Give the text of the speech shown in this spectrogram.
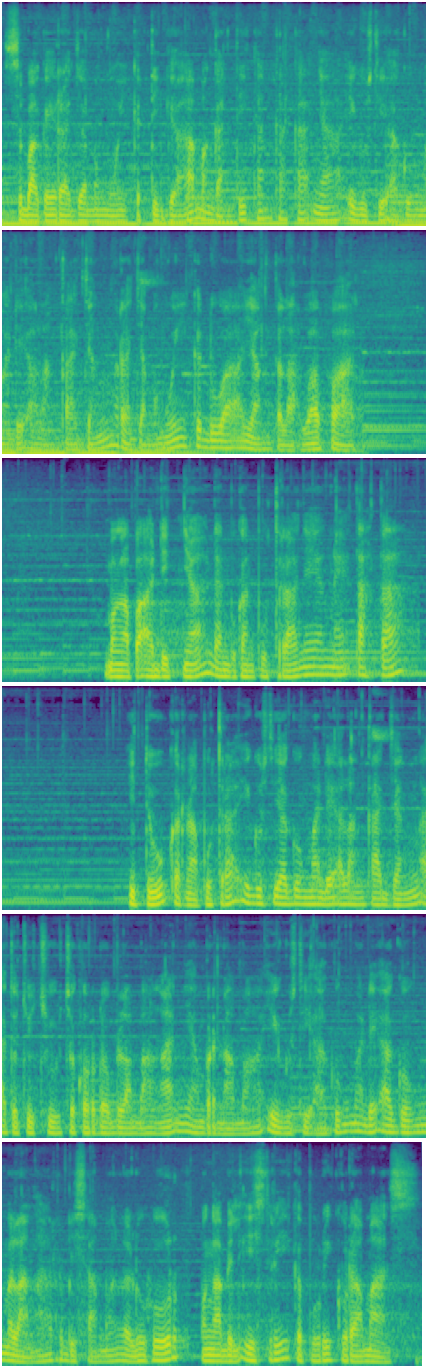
sebagai Raja Mengui ketiga menggantikan kakaknya I Gusti Agung Made Alangkajang, Raja Mengui kedua yang telah wafat. Mengapa adiknya dan bukan putranya yang naik tahta? Itu karena putra I Gusti Agung Made Alangkajeng atau cucu Cokordo Belambangan yang bernama I Gusti Agung Made Agung melanggar bisa meleluhur mengambil istri ke Puri Kuramas.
